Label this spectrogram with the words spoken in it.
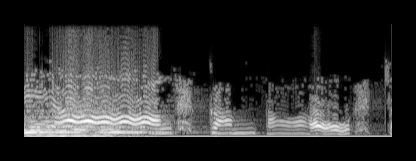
娘好像刚到闸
